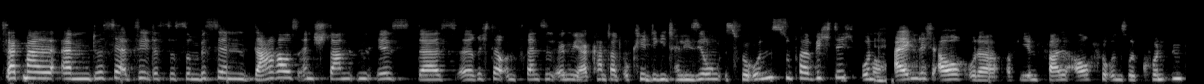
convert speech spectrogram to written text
Sag mal, ähm, du hast ja erzählt, dass das so ein bisschen daraus entstanden ist, dass äh, Richter und Frenzel irgendwie erkannt hat, okay, Digitalisierung ist für uns super wichtig und oh. eigentlich auch oder auf jeden Fall auch für unsere Kunden.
